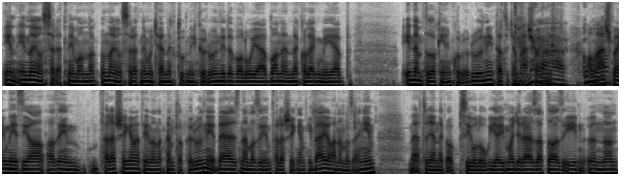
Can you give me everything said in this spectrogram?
én, én nagyon szeretném annak, nagyon szeretném, hogyha ennek tudnék örülni, de valójában ennek a legmélyebb én nem tudok ilyenkor örülni, tehát hogyha más, meg, már, ha más megnézi a, az én feleségemet, én annak nem tudok örülni, de ez nem az én feleségem hibája, hanem az enyém, mert hogy ennek a pszichológiai magyarázata az én önnön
